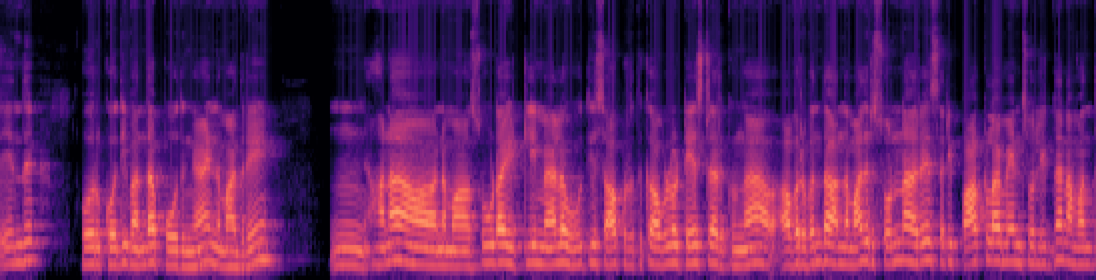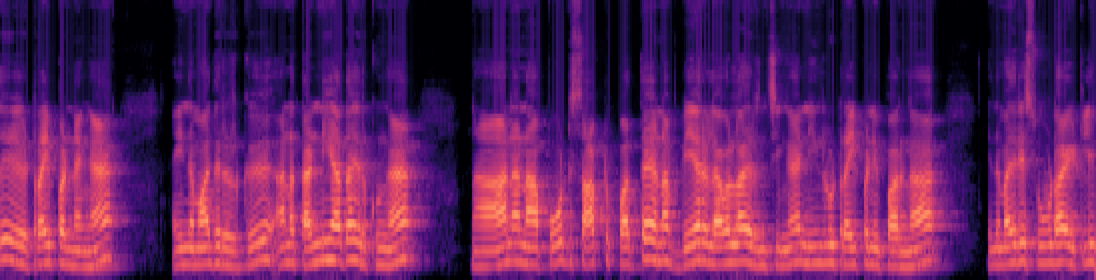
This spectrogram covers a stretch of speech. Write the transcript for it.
சேர்ந்து ஒரு கொதி வந்தால் போதுங்க இந்த மாதிரி. ஆனால் நம்ம சூடாக இட்லி மேலே ஊற்றி சாப்பிட்றதுக்கு அவ்வளோ டேஸ்ட்டாக இருக்குங்க. அவர் வந்து அந்த மாதிரி சொன்னார். சரி பார்க்கலாமேன்னு சொல்லிட்டு தான் நான் வந்து ட்ரை பண்ணேங்க. இந்த மாதிரி இருக்குது ஆனால் தண்ணியாக தான் இருக்குங்க. ஆனால் நான் போட்டு சாப்பிட்டு பார்த்தேன். ஆனால் வேறு லெவலாக இருந்துச்சுங்க. நீங்களும் ட்ரை பண்ணி பாருங்கள் இந்த மாதிரி சூடாக இட்லி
